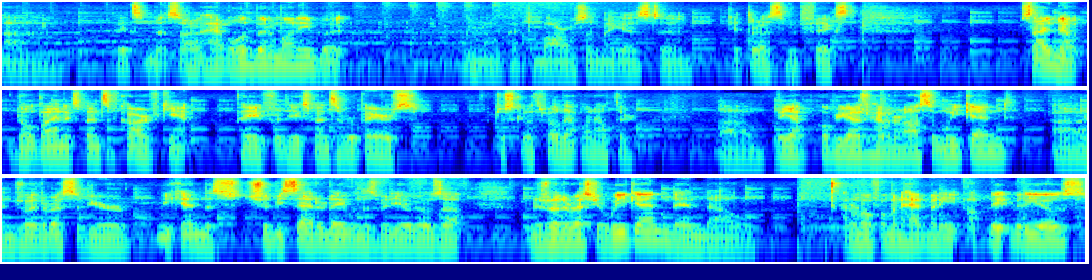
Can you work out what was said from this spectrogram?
uh, paid some so I have a little bit of money but I don't know have to borrow some I guess to get the rest of it fixed. Side note, don't buy an expensive car if you can't pay for the expensive repairs. Just gonna throw that one out there. Um, but yeah, hope you guys are having an awesome weekend. Uh, enjoy the rest of your weekend. This should be Saturday when this video goes up. Enjoy the rest of your weekend, and I'll, I don't know if I'm going to have many update videos,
